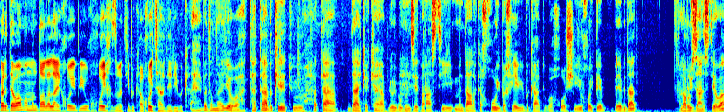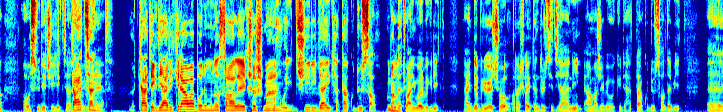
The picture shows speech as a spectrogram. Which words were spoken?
بەردەوام ئەم منداڵە لای خۆی بی و خۆی خزمەتی بکە خۆی چاودێری بکە بە دڵناییەوە هەتا بکرێت و هەتا دایکەکە بلۆی بگونجێت بەڕاستی منداڵەکە خۆی بەخێوی بکات و خۆشی خۆی پێ بدات لە ڕووی زانستیەوە ئەوە سوودێکی یەکجار تا زۆری چەند؟ هەیە. کاتێک دیاری کراوە بۆ نمونە ساڵێک شەش بە مانگ خۆی شیری دایک هەتاکو دو ساڵ بەڵێ. دەتوانی وەربگریت یعنی WHO ڕێکخراوی تەندروستی جیهانی ئاماژەی بەوەی کردە هەتاکو دو ساڵ دەبیت اه،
